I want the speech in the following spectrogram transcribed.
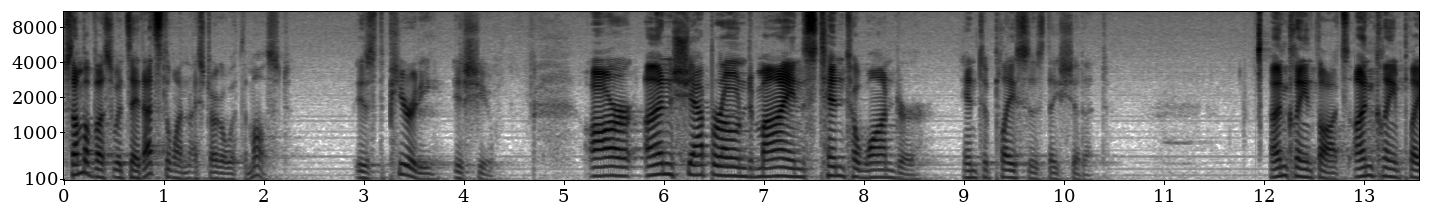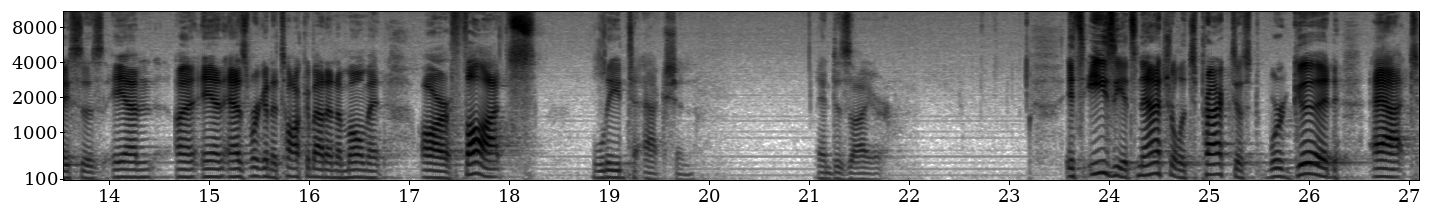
some of us would say that's the one I struggle with the most, is the purity issue our unchaperoned minds tend to wander into places they shouldn't. Unclean thoughts, unclean places, and, uh, and as we're going to talk about in a moment, our thoughts lead to action and desire. It's easy, it's natural, it's practiced. We're good at,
